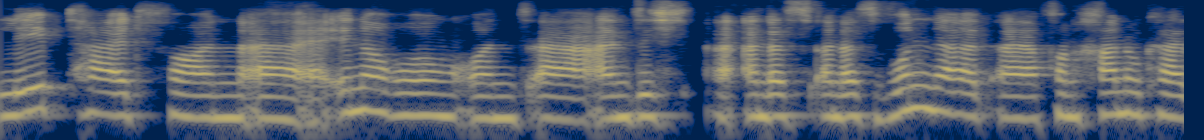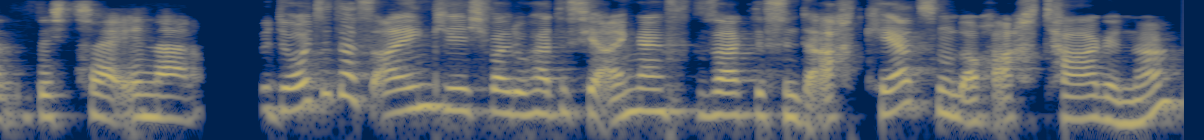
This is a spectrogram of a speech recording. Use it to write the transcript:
lebt halt von äh, Erinnerung und äh, an sich, äh, an das, an das Wunder äh, von Chanukka sich zu erinnern. Bedeutet das eigentlich, weil du hattest ja eingangs gesagt, es sind acht Kerzen und auch acht Tage, ne?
